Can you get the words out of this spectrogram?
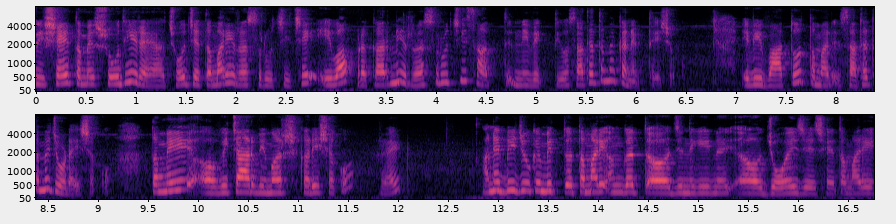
વિષય તમે શોધી રહ્યા છો, જે તમારી રસરૂચિ છે, એવા પ્રકારની રસરૂચિ સાથેની વ્યક્તિઓ સાથે તમે કનેક્ટ થઈ શકો. એવી વાતો તમારી સાથે તમે જોડાઈ શકો. તમે વિચાર વિમર્શ કરી શકો રાઈટ અને બીજું કે મિત્ર તમારી અંગત જિંદગીની જોય જે છે, તમારી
